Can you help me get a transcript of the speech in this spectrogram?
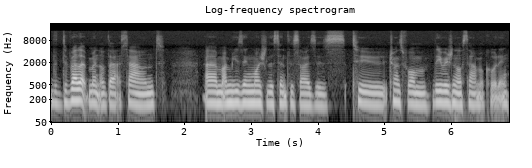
the development of that sound. Um, I'm using modular synthesizers to transform the original sound recording.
